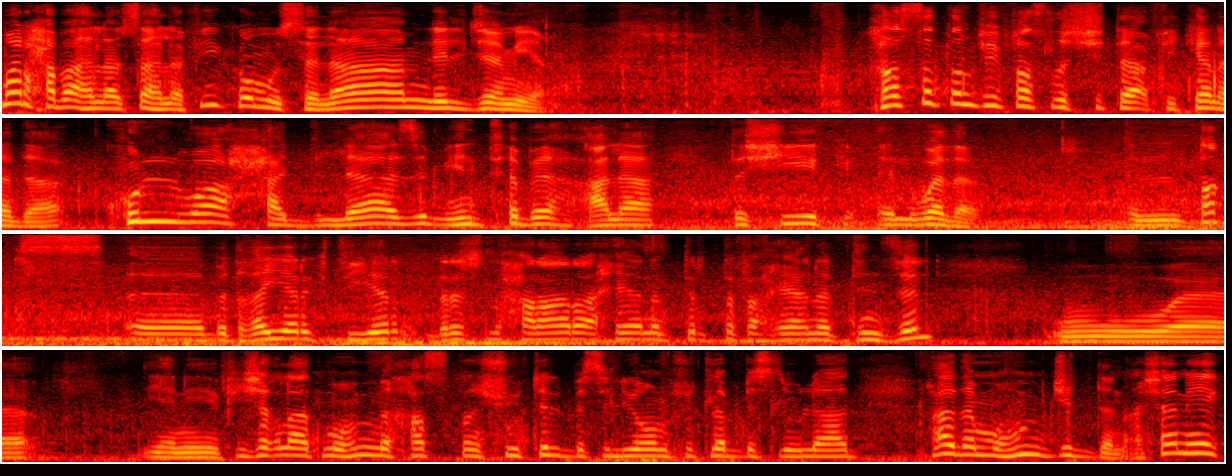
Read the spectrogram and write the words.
مرحبا أهلا وسهلا فيكم وسلام للجميع. خاصة في فصل الشتاء في كندا كل واحد لازم ينتبه على check ال weather. الطقس آه، بتغير كتير درجة الحرارة أحيانا بترتفع أحيانا بتنزل و يعني في شغلات مهمة خاصة شو تلبس اليوم شو تلبس الأولاد هذا مهم جدا. عشان هيك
